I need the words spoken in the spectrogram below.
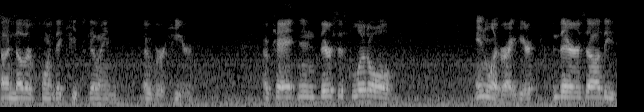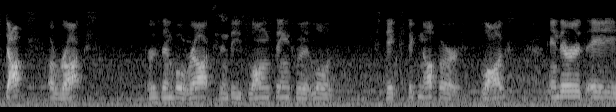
another point that keeps going over here. Okay, and there's this little inlet right here. And there's uh, these dots of rocks, resemble rocks, and these long things with little sticks sticking off our logs. And there's a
